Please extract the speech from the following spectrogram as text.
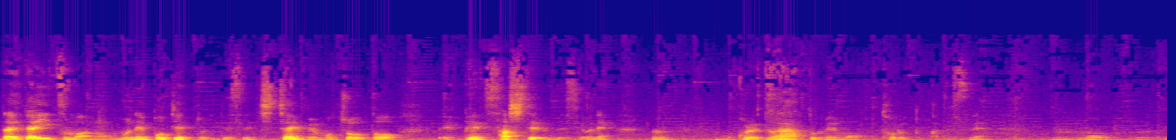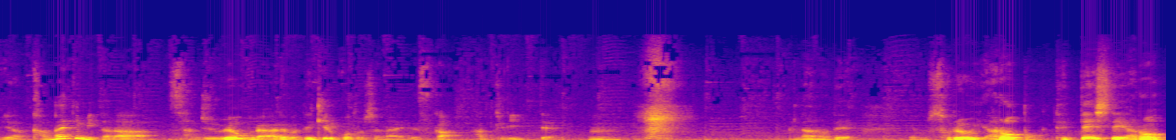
ー、大体いつもあの胸ポケットにですねちっちゃいメモ帳とペン刺してるんですよね、うん、これずらっとメモを取るとかですね、もういや考えてみたら30秒ぐらいあればできることじゃないですか。はっきり言って、うん、なのでそれをやろうと。徹底してやろう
